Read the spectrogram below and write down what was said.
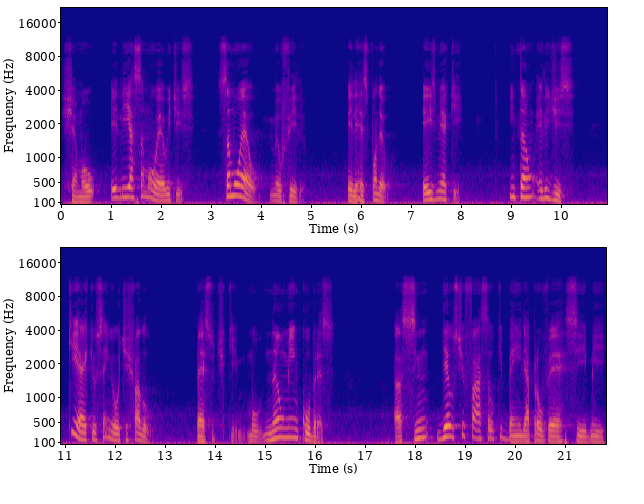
Chamou Eli a Samuel e disse: Samuel, meu filho. Ele respondeu: Eis-me aqui. Então ele disse: Que é que o Senhor te falou? Peço-te que não me encubras. Assim Deus te faça o que bem lhe aprouver se me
